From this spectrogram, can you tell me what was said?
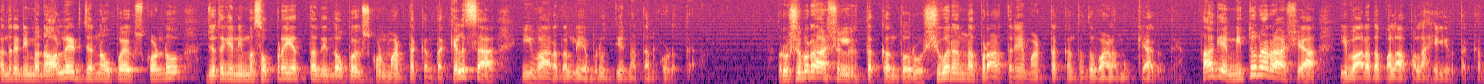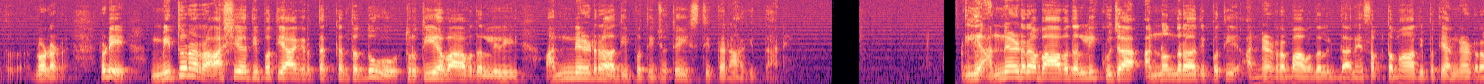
ಅಂದರೆ ನಿಮ್ಮ ನಾಲೆಡ್ಜನ್ನು ಉಪಯೋಗಿಸ್ಕೊಂಡು, ಜೊತೆಗೆ ನಿಮ್ಮ ಸ್ವಪ್ರಯತ್ನದಿಂದ ಉಪಯೋಗಿಸ್ಕೊಂಡು ಮಾಡ್ತಕ್ಕಂಥ ಕೆಲಸ ಈ ವಾರದಲ್ಲಿ ಅಭಿವೃದ್ಧಿಯನ್ನು ತಂದುಕೊಡುತ್ತೆ. ವೃಷಭ ರಾಶಿಯಲ್ಲಿರ್ತಕ್ಕಂಥವ್ರು ಶಿವನನ್ನು ಪ್ರಾರ್ಥನೆ ಮಾಡ್ತಕ್ಕಂಥದ್ದು ಭಾಳ ಮುಖ್ಯ ಆಗುತ್ತೆ. ಹಾಗೆ ಮಿಥುನ ರಾಶಿಯ ಈ ವಾರದ ಫಲಾಫಲ ಹೇಗಿರ್ತಕ್ಕಂಥದ್ದು? ನೋಡೋಣ. ನೋಡಿ, ಮಿಥುನ ರಾಶಿ ಅಧಿಪತಿ ಆಗಿರ್ತಕ್ಕಂಥದ್ದು ತೃತೀಯ ಭಾವದಲ್ಲಿ ಹನ್ನೆರಡರ ಅಧಿಪತಿ ಜೊತೆ ಸ್ಥಿತನಾಗಿದ್ದಾನೆ. ಇಲ್ಲಿ ಹನ್ನೆರಡರ ಭಾವದಲ್ಲಿ ಕುಜ ಹನ್ನೊಂದರ ಅಧಿಪತಿ, ಹನ್ನೆರಡರ ಭಾವದಲ್ಲಿದ್ದಾನೆ ಸಪ್ತಮ ಅಧಿಪತಿ ಹನ್ನೆರಡರ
